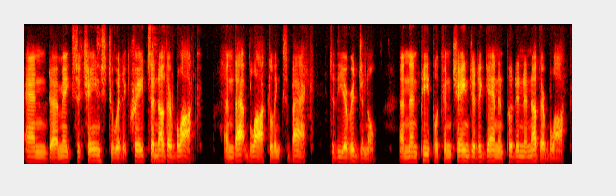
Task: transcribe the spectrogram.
and uh, makes a change to it, it creates another block. And that block links back to the original. And then people can change it again and put in another block.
